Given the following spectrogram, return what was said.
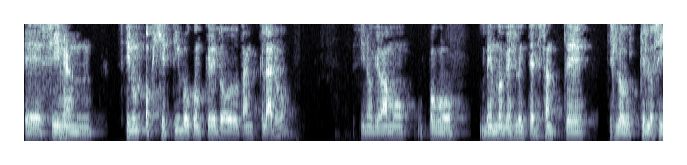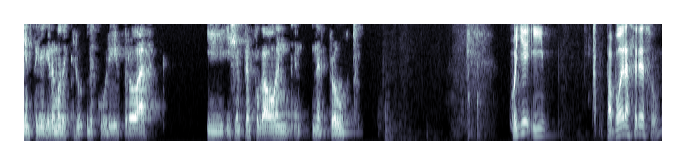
eh, sin, un, sin un objetivo concreto tan claro, sino que vamos un poco viendo qué es lo interesante, qué es lo, qué es lo siguiente que queremos descubrir, probar, y, siempre enfocados en, el producto. Oye, y para poder hacer eso,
